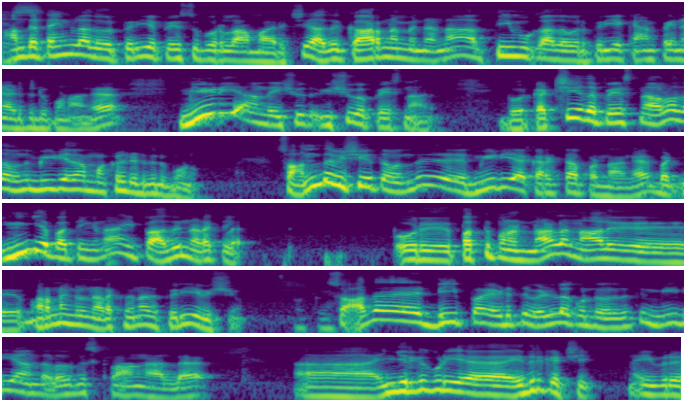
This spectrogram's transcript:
Yes. அந்த டைமில் அது ஒரு பெரிய பேசு பொருளாக மாறிச்சு. அது காரணம் என்னன்னா திமுக அதை ஒரு பெரிய கேம்பெயினாக எடுத்துகிட்டு போனாங்க. மீடியா அந்த இஷ்யூ இஷ்யூவை பேசினாங்க. இப்போ ஒரு கட்சி அதை பேசினாலும் அதை வந்து மீடியா தான் மக்கள்கிட்ட எடுத்துகிட்டு போகணும். ஸோ அந்த விஷயத்தை வந்து மீடியா கரெக்டாக பண்ணாங்க. பட் இங்கே பார்த்தீங்கன்னா இப்போ அது நடக்கல. ஒரு பத்து பன்னெண்டு நாளில் நாலு மரணங்கள் நடக்குதுன்னா அது பெரிய விஷயம். ஸோ அதை டீப்பாக எடுத்து வெளில கொண்டு வரதுக்கு மீடியா அந்த அளவுக்கு ஸ்ட்ராங்காக இல்லை. இங்கே இருக்கக்கூடிய எதிர்க்கட்சி இவர்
